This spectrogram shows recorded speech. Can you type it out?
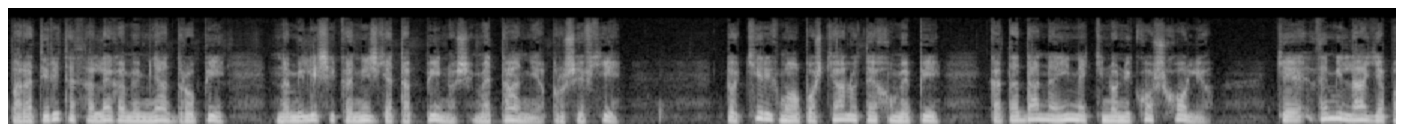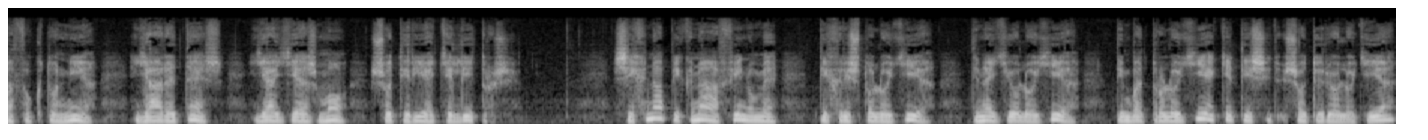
Παρατηρείται θα λέγαμε μια ντροπή να μιλήσει κανείς για ταπείνωση, μετάνοια, προσευχή. Το κήρυγμα όπως κι άλλοτε έχουμε πει καταντά να είναι κοινωνικό σχόλιο και δεν μιλά για παθοκτονία, για αρετές, για αγιασμό, σωτηρία και λύτρωση. Συχνά πυκνά αφήνουμε τη χριστολογία, την αγιολογία, την πατρολογία και τη σωτηριολογία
